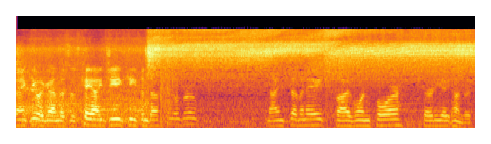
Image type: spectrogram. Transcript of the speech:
thank you again. This is KIG Keith Industrial 978 514 3800.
